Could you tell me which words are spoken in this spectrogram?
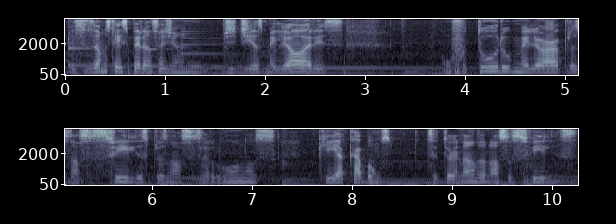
Precisamos ter esperança de, um, de dias melhores, um futuro melhor para os nossos filhos, para os nossos alunos, que acabam se tornando nossos filhos.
